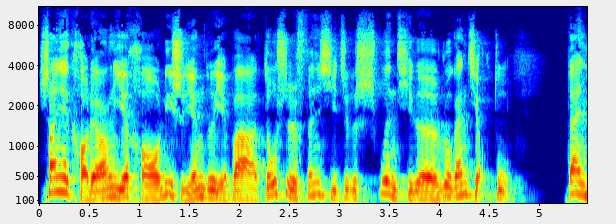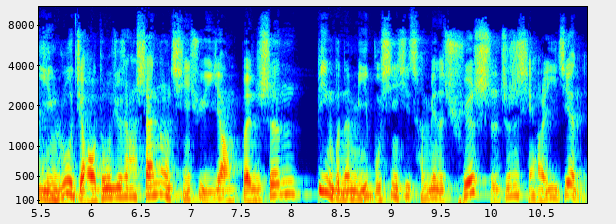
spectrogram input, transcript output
商业考量也好，历史严格也罢，都是分析这个问题的若干角度。但引入角度就像煽动情绪一样，本身并不能弥补信息层面的缺失，这是显而易见的。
